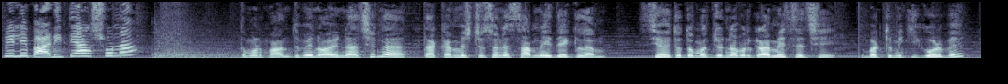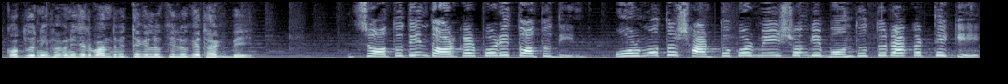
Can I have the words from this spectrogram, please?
ফেলে বাড়িতে আসো না। তোমার বান্ধবী নয়না আছে না? তাকে আমি স্টেশনের সামনেই দেখলাম। সে হয়তো তোমার জন্য আবার গ্রামে এসেছে। এবার তুমি কি করবে? কতদিন এইভাবে নিজের বান্ধবীর থেকে লুকিয়ে লুকিয়ে থাকবে? যতদিন দরকার পড়ে ততদিন। ওর মতো স্বার্থপর মেয়ের সঙ্গে বন্ধুত্ব রাখার থেকে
